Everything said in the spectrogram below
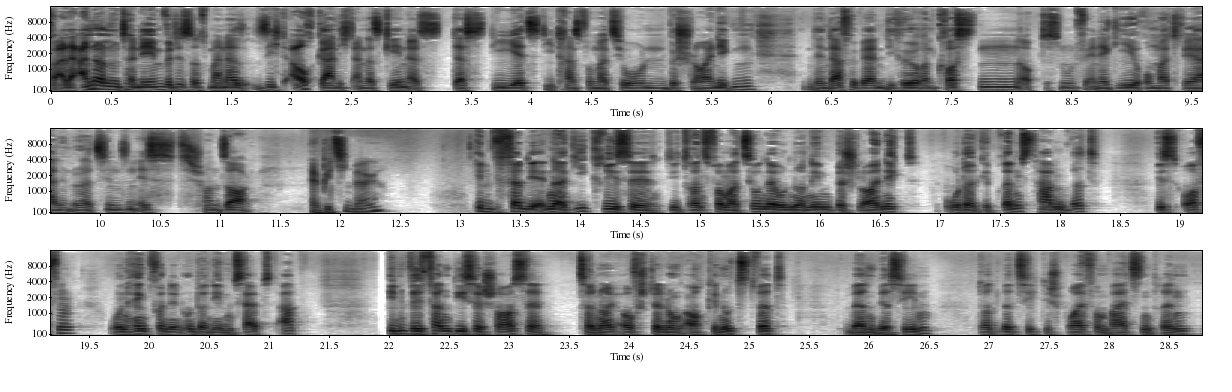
Für alle anderen Unternehmen wird es aus meiner Sicht auch gar nicht anders gehen, als dass die jetzt die Transformation beschleunigen. Denn dafür werden die höheren Kosten, ob das nun für Energie, Rohmaterialien oder Zinsen ist, schon sorgen. Herr Bitzenberger? Inwiefern die Energiekrise die Transformation der Unternehmen beschleunigt oder gebremst haben wird, ist offen und hängt von den Unternehmen selbst ab. Inwiefern diese Chance zur Neuaufstellung auch genutzt wird, werden wir sehen. Dort wird sich die Spreu vom Weizen trennen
